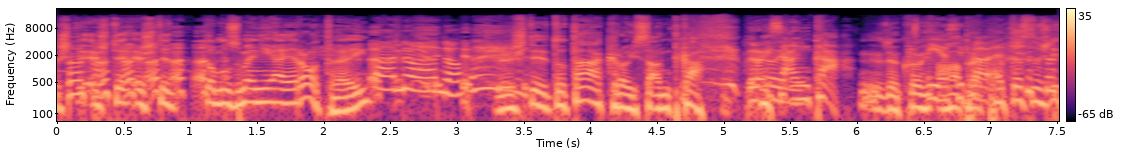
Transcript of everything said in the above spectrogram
ešte, ešte, ešte tomu zmení aj rod, hej? Áno, áno. Ešte je to tá krojsantka. Krojsanka. To kroj... Ja aha, si prepáč. to sú vždy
